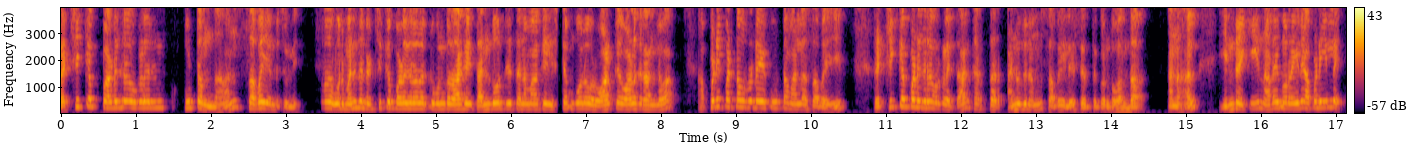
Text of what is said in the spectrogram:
ரட்சிக்கப்படுகிறவர்களின் கூட்டம் தான் சபை என்று சொல்லி. ஒரு மனிதன் ரட்சிக்கப்படுகிறதற்கு முன்பதாக தன் தோன்றித்தனமாக இஷ்டம் போல ஒரு வாழ்க்கை வாழ்கிறான் அல்லவா? அப்படிப்பட்டவருடைய கூட்டம் அல்ல சபை. ரட்சிக்கப்படுகிறவர்களைத்தான் கர்த்தர் அனுதினம் சபையிலே சேர்த்து கொண்டு வந்தார். ஆனால் இன்றைக்கு நடைமுறையிலே அப்படி இல்லை.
